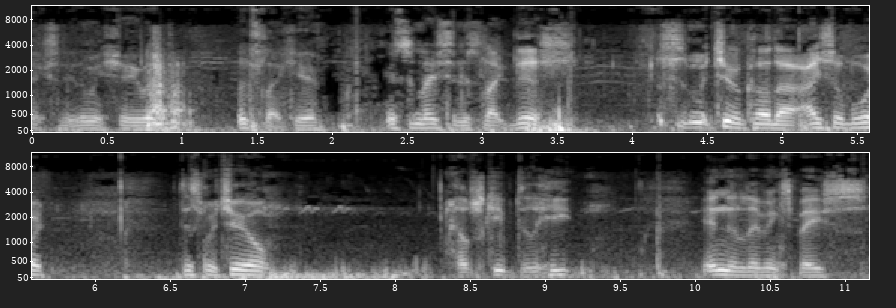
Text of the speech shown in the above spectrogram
actually, let me show you what it looks like here. Insulation is like this. This is material called uh, Isoboard. This material helps keep the heat in the living space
